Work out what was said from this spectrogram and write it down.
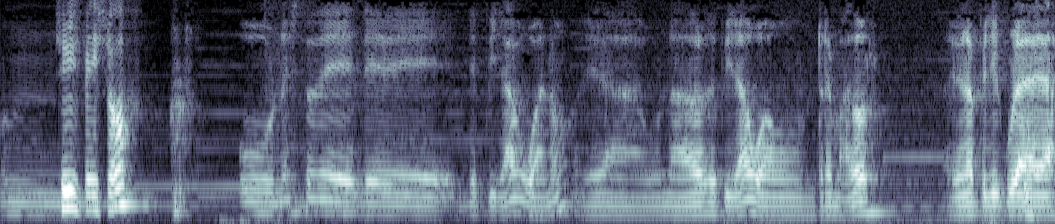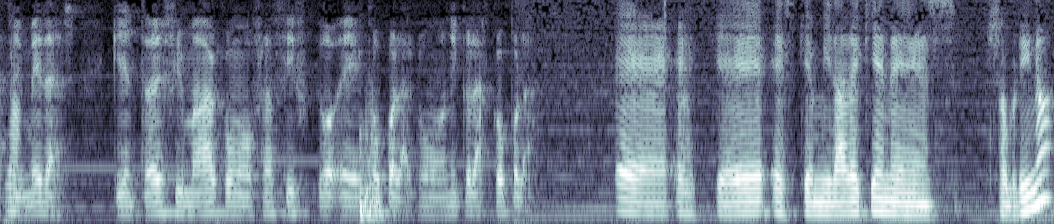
un, Sí, Face Off. un esto de, de, de piragua, ¿no? Era un nadador de piragua, un remador. Hay una película de las primeras que entonces filmaba como Francis eh, Coppola, como Nicolas Coppola. Eh, es que es que mira de quién es sobrino.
